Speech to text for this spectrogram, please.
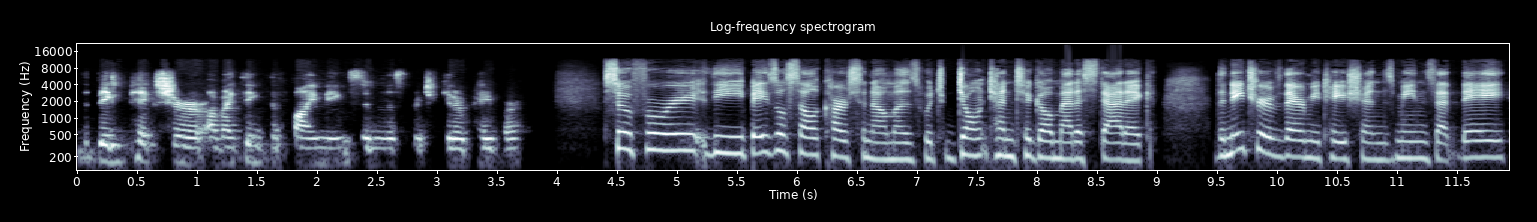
the big picture of, I think, the findings in this particular paper. So, for the basal cell carcinomas, which don't tend to go metastatic, the nature of their mutations means that they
